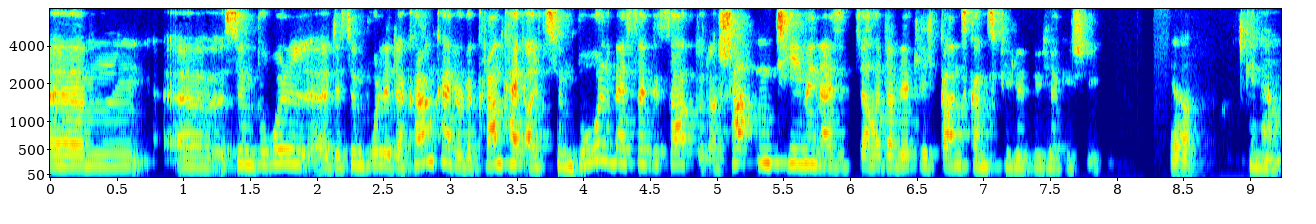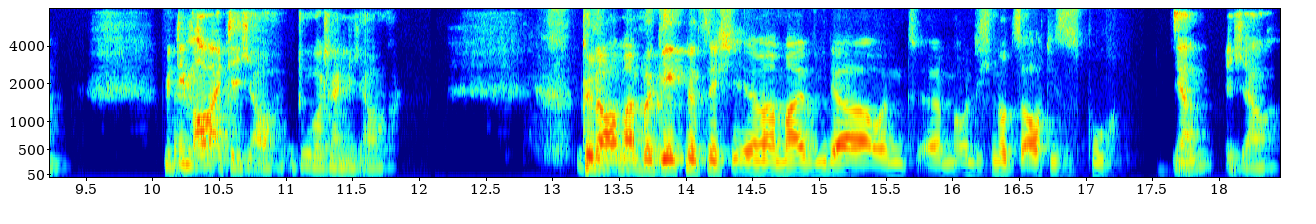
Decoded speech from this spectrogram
ähm, äh, Symbol, äh, der Symbole der Krankheit oder Krankheit als Symbol besser gesagt oder Schattenthemen. Also da hat er wirklich ganz, ganz viele Bücher geschrieben. Ja. Genau. Mit dem arbeite ich auch, du wahrscheinlich auch. Genau, man begegnet sich immer mal wieder und, ähm, und ich nutze auch dieses Buch. Ja, mhm. ich auch.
